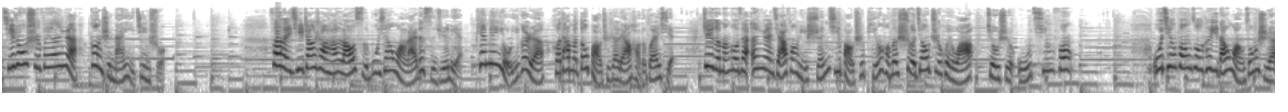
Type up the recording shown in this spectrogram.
其中是非恩怨更是难以尽数。范玮琪、张韶涵老死不相往来的死局里，偏偏有一个人和他们都保持着良好的关系，这个能够在恩怨夹缝里神奇保持平衡的社交智慧王，就是吴青峰。吴青峰做客一档网综时，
